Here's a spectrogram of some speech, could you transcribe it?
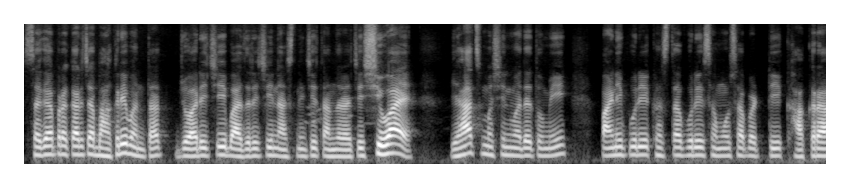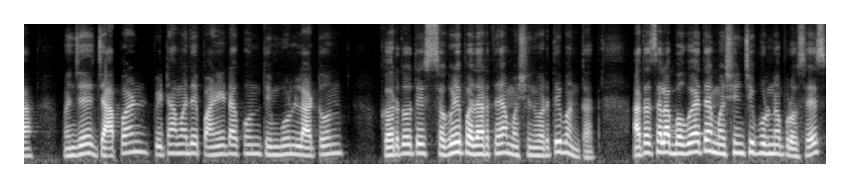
सगळ्या प्रकारच्या भाकरी बनतात. ज्वारीची बाजरीची नाचणीची तांदळाची. शिवाय ह्याच मशीनमध्ये तुम्ही पाणीपुरी खस्तापुरी समोसापट्टी खाकरा म्हणजे ज्या आपण पिठामध्ये पाणी टाकून तिंबून लाटून करतो ते सगळे पदार्थ ह्या मशीनवरती बनतात. आता चला बघूया त्या मशीनची पूर्ण प्रोसेस.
